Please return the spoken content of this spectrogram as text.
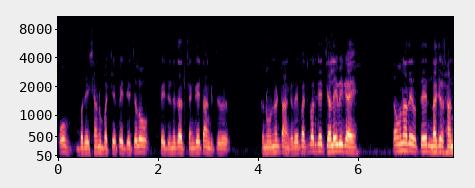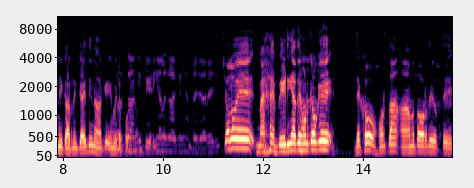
ਉਹ ਵਿਦੇਸ਼ਾਂ ਨੂੰ ਬੱਚੇ ਭੇਜੇ, ਚਲੋ ਭੇਜਣੇ ਤਾਂ ਚੰਗੇ ਢੰਗ 'ਚ ਕਾਨੂੰਨ ਢੰਗ ਦੇ ਵਿੱਚ ਪਰ ਜੇ ਚਲੇ ਵੀ ਗਏ ਤਾਂ ਉਹਨਾਂ ਦੇ ਉੱਤੇ ਨਜ਼ਰਸਾਨੀ ਕਰਨੀ ਚਾਹੀਦੀ ਨਾ ਕਿ ਇਵੇਂ ਡਿਪੋਰਟ ਕਰਨਾ ਜੀ ਬੇੜੀਆਂ ਲਗਾ ਕੇ ਲਿਆਂਦਾ ਜਾ ਰਿਹਾ ਜੀ। ਚਲੋ ਇਹ ਮੈਂ ਬੇੜੀਆਂ ਤੇ ਹੁਣ ਕਿਉਂਕਿ ਦੇਖੋ ਹੁਣ ਤਾਂ ਆਮ ਤੌਰ ਦੇ ਉੱਤੇ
